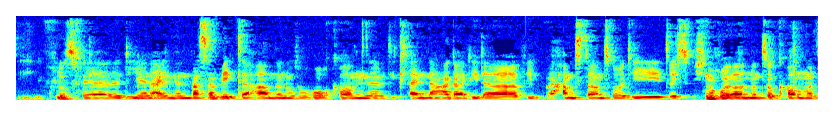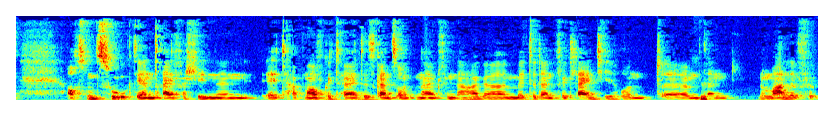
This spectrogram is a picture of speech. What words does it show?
die Flusspferde, die ihren eigenen Wasserweg da haben, dann nur so hochkommen, ne, die kleinen Nager, die da, wie Hamster und so, die durch solchen Röhren und so kommen und auch so ein Zug, der in drei verschiedenen Etappen aufgeteilt ist. Ganz unten halt für Nager, Mitte dann für Kleintiere und ähm, hm. dann normale, für,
